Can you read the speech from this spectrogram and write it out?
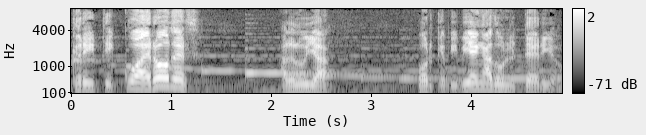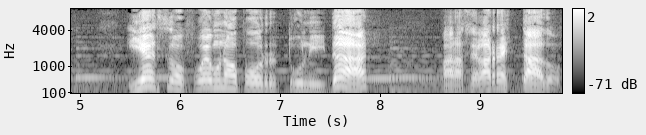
criticó a Herodes, aleluya, porque vivía en adulterio. Y eso fue una oportunidad para ser arrestado.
